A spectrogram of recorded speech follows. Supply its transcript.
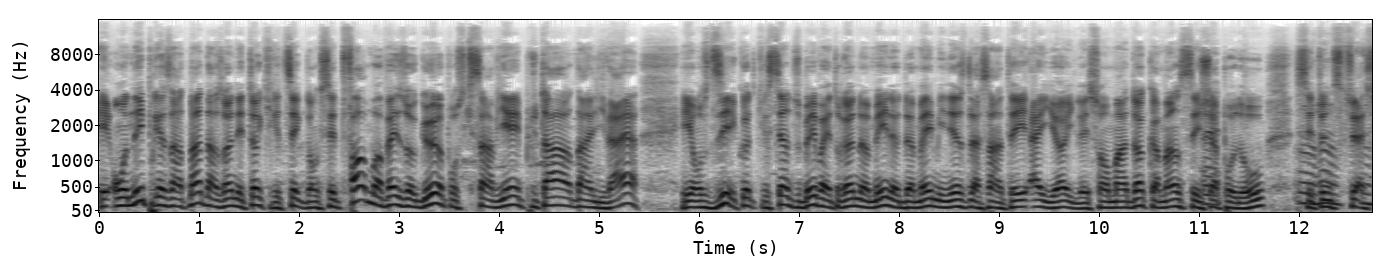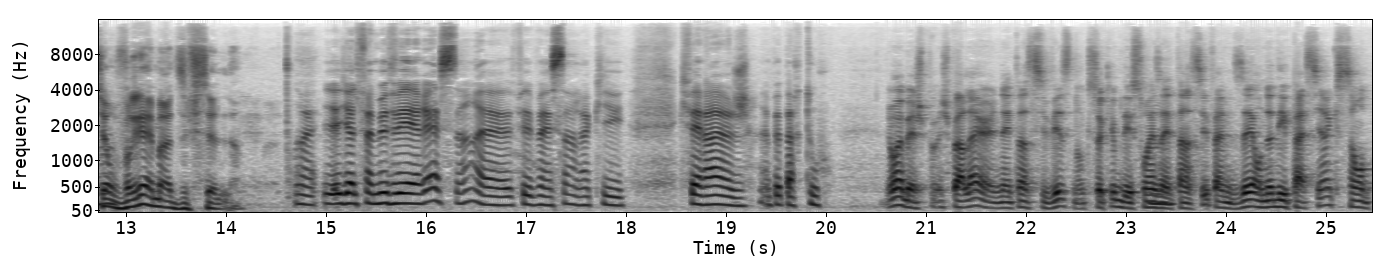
Et on est présentement dans un état critique. Donc, c'est de fort mauvaise augure pour ce qui s'en vient plus tard dans l'hiver. Et on se dit, écoute, Christian Dubé va être renommé le demain ministre de la Santé. Aïe, aïe, son mandat commence ses chapeaux de roue. C'est une mhm, situation mhm. vraiment difficile. Ouais. Il y a le fameux VRS, hein, euh, Philippe Vincent, là, qui, qui fait rage un peu partout. Oui, ben, je, je, parlais à un intensiviste donc, qui s'occupe des soins intensifs. Elle me disait on a des patients qui sont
